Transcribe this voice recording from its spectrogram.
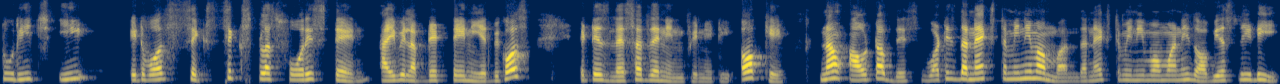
to reach E? It was 6. 6 plus 4 is 10. I will update 10 here because it is lesser than infinity. Okay. Now out of this, what is the next minimum one? The next minimum one is obviously D.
